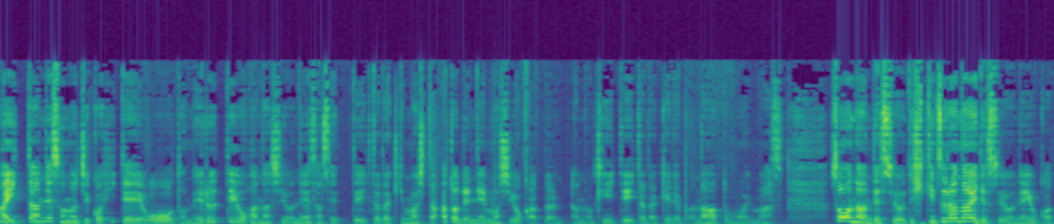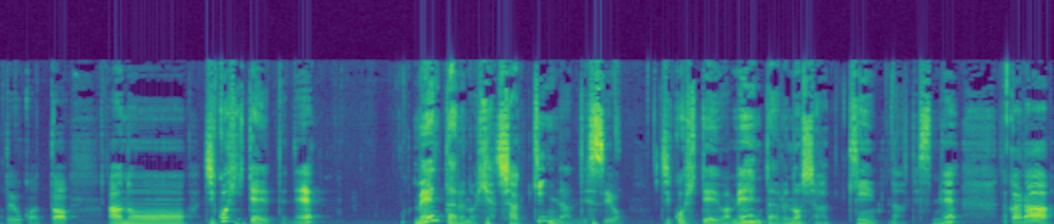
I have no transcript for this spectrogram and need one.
まあ一旦ね、その自己否定を止めるっていうお話をね、させていただきました。後でね、もしよかったら、あの、聞いていただければなと思います。そうなんですよ。で、引きずらないですよね。よかったよかった。あのー自己否定ってね、メンタルの借金なんですよ。自己否定はメンタルの借金なんですね。だから、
